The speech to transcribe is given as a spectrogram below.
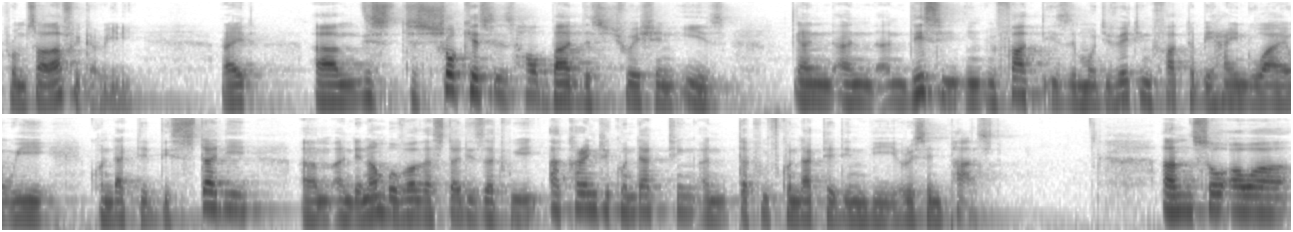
from South Africa, really, right? Um, this just showcases how bad the situation is. And, and, and this, in, fact, is the motivating factor behind why we conducted this study um, and a number of other studies that we are currently conducting and that we've conducted in the recent past. Um, so our,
